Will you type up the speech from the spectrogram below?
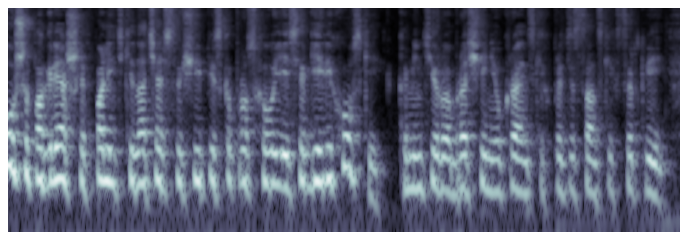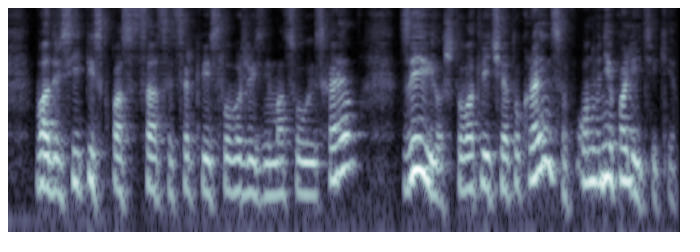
По уши погрязший в политике начальствующий епископ РосХВЕ Сергей Риховский, комментируя обращение украинских протестантских церквей в адрес епископа Ассоциации церквей Слова Жизни Мацула Исхаэл, заявил, что в отличие от украинцев, он вне политики.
